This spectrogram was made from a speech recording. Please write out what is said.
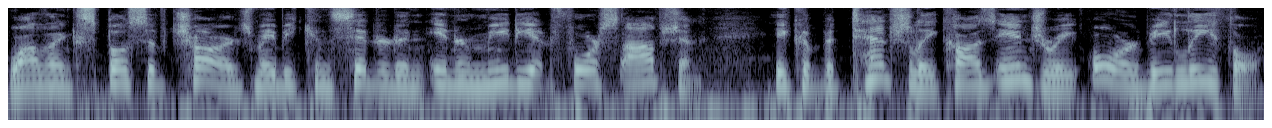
while an explosive charge may be considered an intermediate force option, it could potentially cause injury or be lethal.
